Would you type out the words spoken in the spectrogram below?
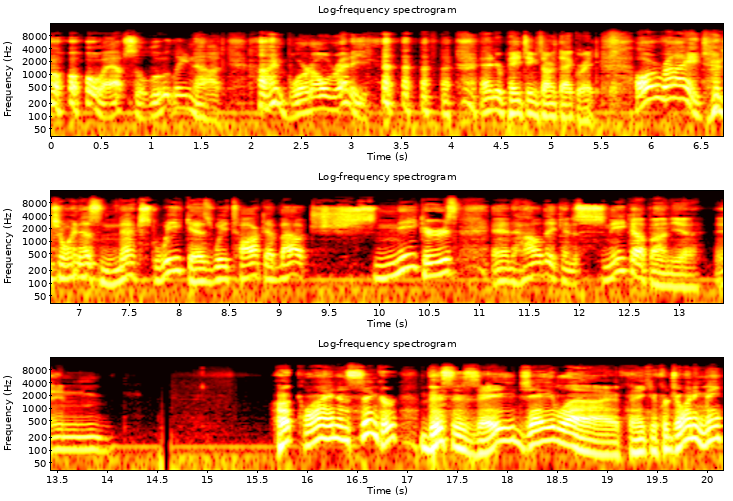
No, absolutely not. I'm bored already. and your paintings aren't that great. All right, join us next week as we talk about sneakers and how they can sneak up on you. And Hook, line, and sinker. This is AJ Live. Thank you for joining me.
